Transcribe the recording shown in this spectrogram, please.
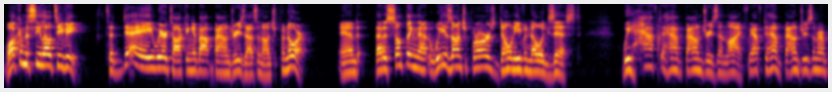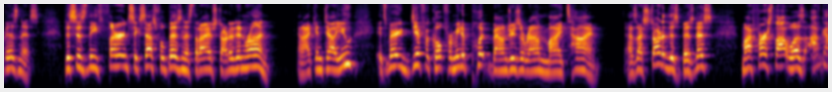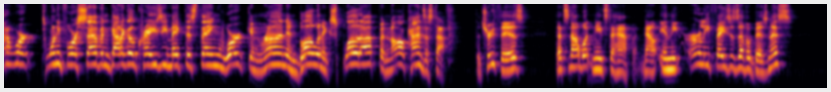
Welcome to CLo TV. Today we are talking about boundaries as an entrepreneur. And that is something that we as entrepreneurs don't even know exist. We have to have boundaries in life. We have to have boundaries in our business. This is the third successful business that I have started and run. And I can tell you, it's very difficult for me to put boundaries around my time. As I started this business, my first thought was, I've got to work 24 7, got to go crazy, make this thing work and run and blow and explode up and all kinds of stuff. The truth is, that's not what needs to happen. Now, in the early phases of a business,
